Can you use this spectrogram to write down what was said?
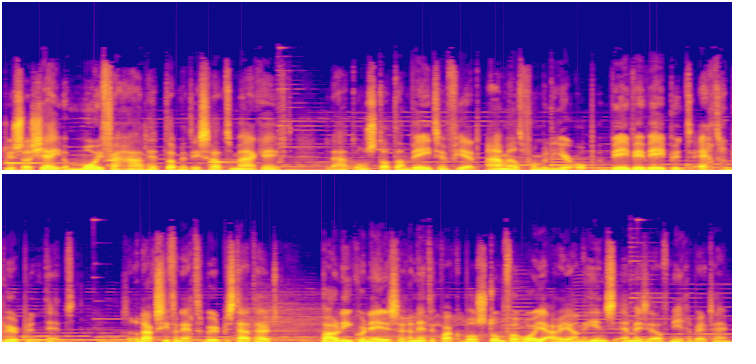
dus als jij een mooi verhaal hebt dat met Israël te maken heeft, laat ons dat dan weten via het aanmeldformulier op www.echtgebeurd.net. De redactie van Echt Gebeurd bestaat uit Paulien Cornelissen, Renette Kwakkenbos, Tom van Rooyen, Ariane Hins en mijzelf, Mieke Bertheim.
